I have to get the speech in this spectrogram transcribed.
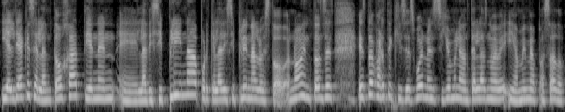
Y el día que se le antoja tienen eh, la disciplina, porque la disciplina lo es todo, ¿no? Entonces, esta parte que dices, bueno, si yo me levanté a las 9 y a mí me ha pasado,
